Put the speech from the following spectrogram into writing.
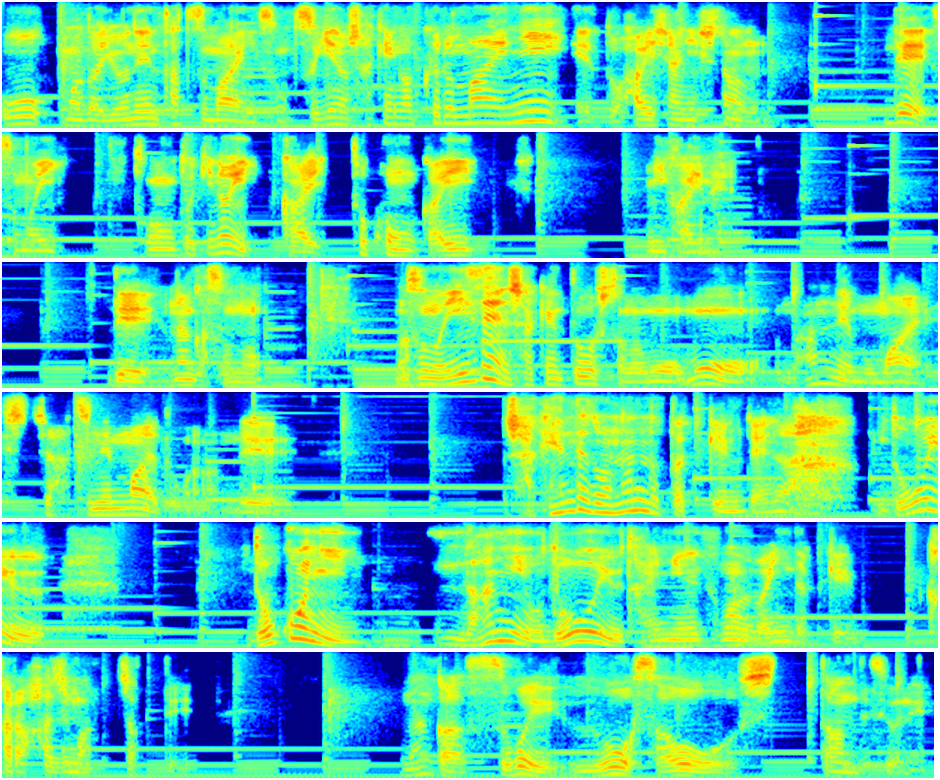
をまだ4年経つ前にその次の車検が来る前に、えっと、廃車にしたんでそのその時の1回と今回2回目。でなんかその,、まあ、その以前車検通したのももう何年も前78年前とかなんで車検ってどんなんだったっけみたいな どういうどこに何をどういうタイミングで頼めばいいんだっけから始まっちゃってなんかすごい右往左往したんですよね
